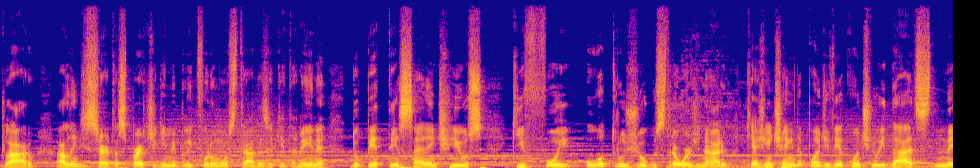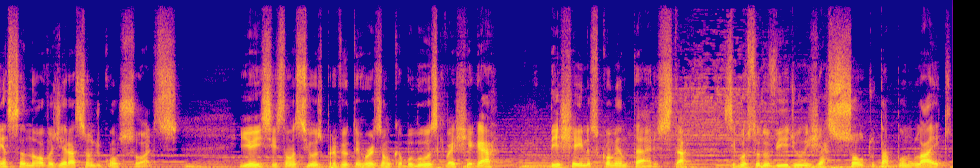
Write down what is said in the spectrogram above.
Claro, além de certas partes de gameplay que foram mostradas aqui também, né, do PT Silent Hills, que foi outro jogo extraordinário que a gente ainda pode ver continuidades nessa nova geração de consoles. E aí, vocês estão ansiosos para ver o terrorzão cabuloso que vai chegar? Deixa aí nos comentários, tá? Se gostou do vídeo, já solta o tapão no like,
